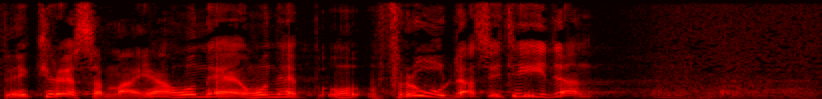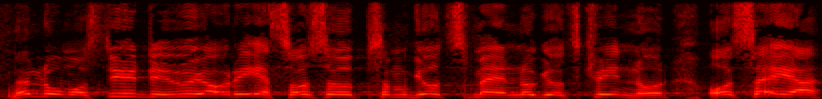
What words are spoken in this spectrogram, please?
Det är Krösa-Maja, hon, är, hon, är, hon frodas i tiden. Men då måste ju du och jag resa oss upp som Guds män och Guds kvinnor och säga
